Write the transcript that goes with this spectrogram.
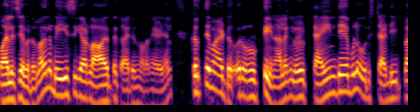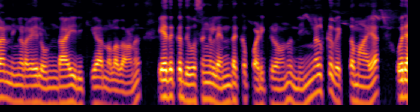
പാലിച്ചേ പറ്റുള്ളൂ അതിൽ ബേസിക് ആയിട്ടുള്ള ആദ്യത്തെ കാര്യം എന്ന് പറഞ്ഞു കഴിഞ്ഞാൽ കൃത്യമായിട്ട് ഒരു റുട്ടീൻ അല്ലെങ്കിൽ ഒരു ടൈം ടേബിൾ ഒരു സ്റ്റഡി പ്ലാൻ നിങ്ങളുടെ കയ്യിൽ ഉണ്ടായിരിക്കുക എന്നുള്ളതാണ്. ഏതൊക്കെ ദിവസങ്ങളിൽ എന്തൊക്കെ പഠിക്കണമെന്ന് നിങ്ങൾക്ക് വ്യക്തമായ ഒരു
